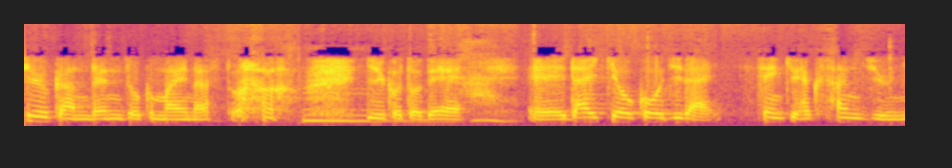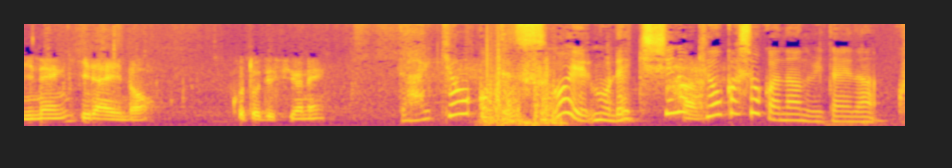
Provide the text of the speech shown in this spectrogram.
週間連続マイナスということで、はい、えー、大恐慌時代1932年以来のことですよね。大恐慌ってすごいもう歴史の教科書かな、みたいなこ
